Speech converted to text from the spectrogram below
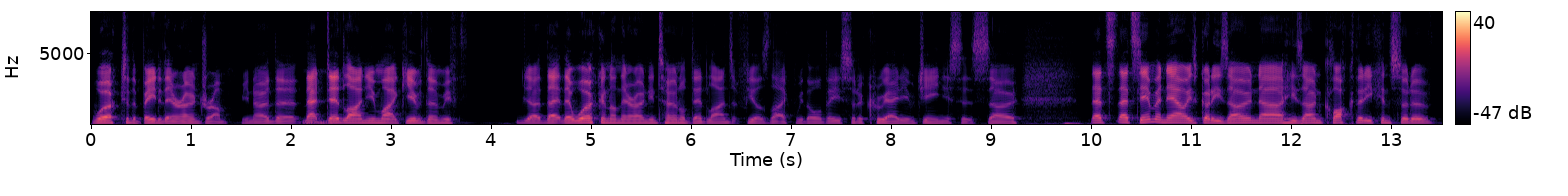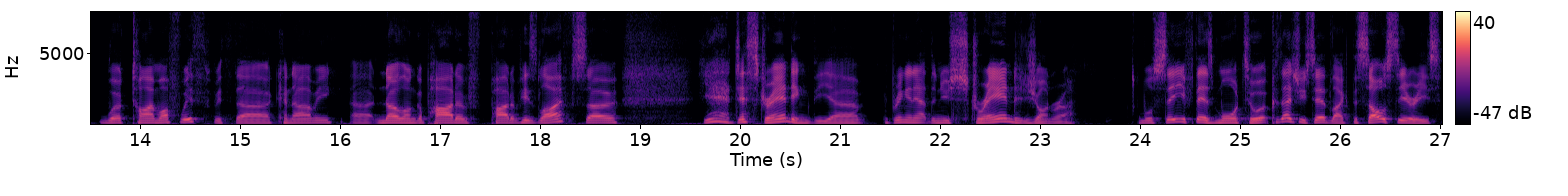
work to the beat of their own drum. You know, the that deadline you might give them if you know, they, they're working on their own internal deadlines. It feels like with all these sort of creative geniuses. So that's that's him, and now he's got his own uh, his own clock that he can sort of work time off with with uh, Konami. Uh, no longer part of part of his life. So yeah, Death Stranding, the uh, bringing out the new Strand genre. We'll see if there's more to it because, as you said, like the Soul series,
